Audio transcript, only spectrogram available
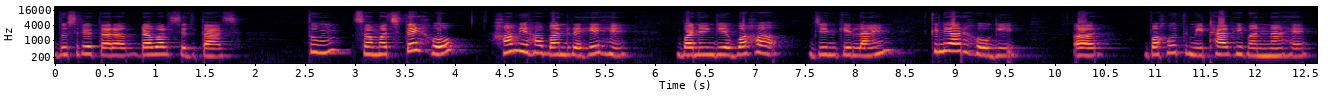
दूसरे तरफ़ डबल सिरताज। तुम समझते हो, हम यह बन रहे हैं। बनेंगे वह जिनकी लाइन क्लियर होगी और बहुत मीठा भी बनना है।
